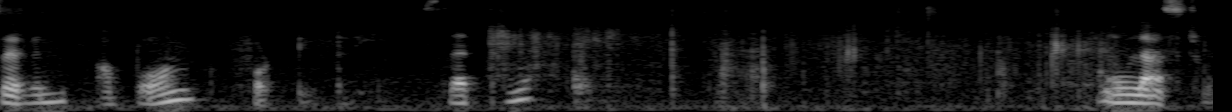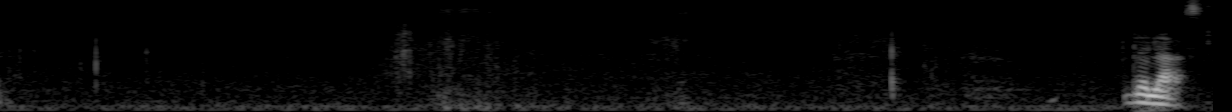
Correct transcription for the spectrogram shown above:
7 upon 43. Is that? Now last one. The last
